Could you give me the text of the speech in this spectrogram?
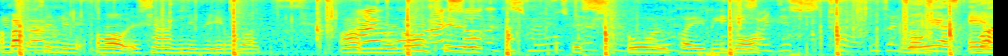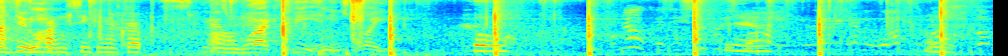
I'm back with a Time. new. Well, it's not a new video, but um, we're going to this school to play b-ball like this tall. He's like, Bro, he has black and do feet. hide and seek in that crap. He has um, black feet and he's white. So no, because he's super Yeah. small. Every we walk, we walk up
